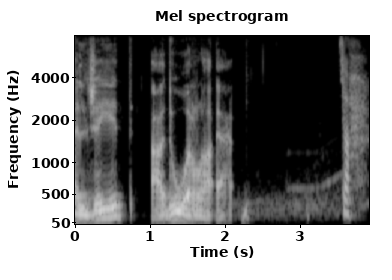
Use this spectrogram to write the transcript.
الجيد عدو الرائع. صح.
